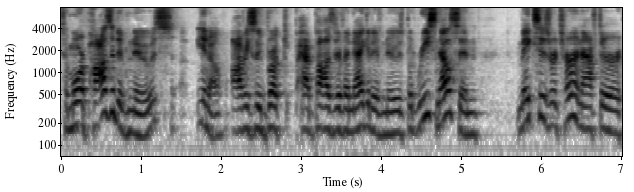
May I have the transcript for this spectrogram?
To more positive news, you know, obviously Brooke had positive and negative news, but Reiss Nelson makes his return after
